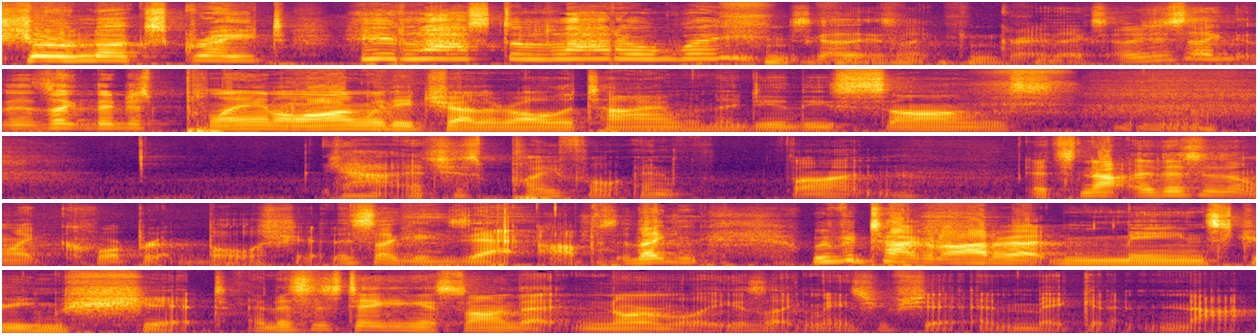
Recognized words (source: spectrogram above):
sure looks great. He lost a lot of weight. He's got these like great lyrics. And it's just like it's like they're just playing along with each other all the time when they do these songs. Yeah, it's just playful and fun. It's not. This isn't like corporate bullshit. This is like the exact opposite. Like we've been talking a lot about mainstream shit, and this is taking a song that normally is like mainstream shit and making it not.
